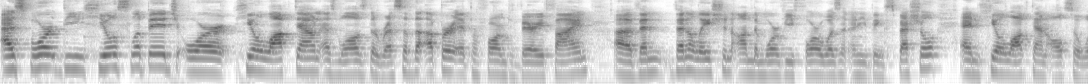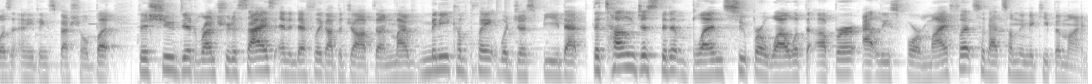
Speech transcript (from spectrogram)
As for the heel slippage or heel lockdown as well as the rest of the upper, it performed very fine. Uh, ven ventilation on the More V4 wasn't anything special, and heel lockdown also wasn't anything special, but this shoe did run true to size and it definitely got the job done. My mini complaint would just be that the tongue just didn't blend super well with the upper, at least for my foot, so that's something to keep in mind.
